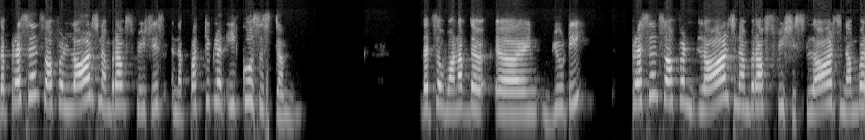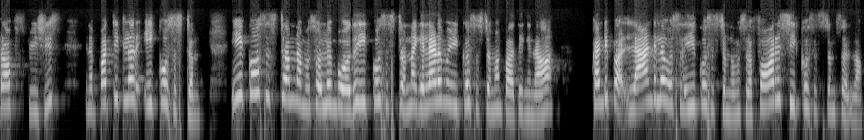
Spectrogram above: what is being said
the presence of a large number of species in a particular ecosystem. That's a, one of the uh, beauty. Presence of a large number of species large number of species in a particular ecosystem ecosystem நம்ம சொல்லும் போது ecosystemனா எல்லா இடமும் ecosystem பாத்தீங்கன்னா கண்டிப்பா லேண்ட்ல ஒரு சில ecosystem நம்ம சொல்லலாம் ஃபாரஸ்ட் ecosystem சொல்லலாம்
